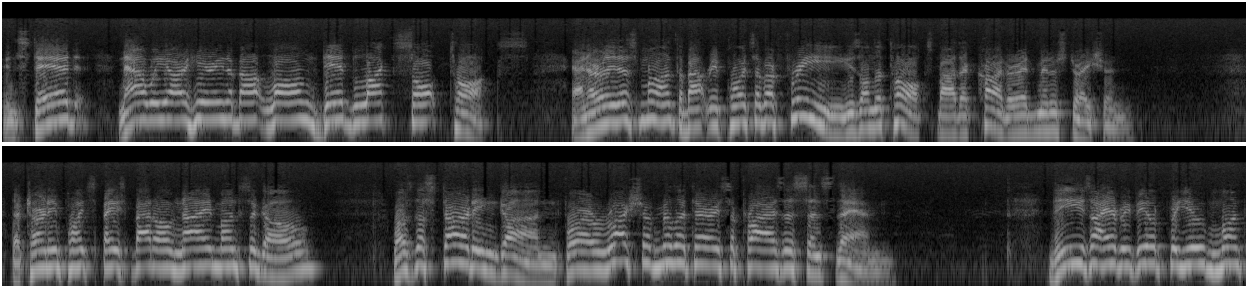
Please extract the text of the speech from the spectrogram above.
Instead, now we are hearing about long deadlocked SALT talks, and early this month about reports of a freeze on the talks by the Carter administration. The turning point space battle of nine months ago was the starting gun for a rush of military surprises since then. These I have revealed for you month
